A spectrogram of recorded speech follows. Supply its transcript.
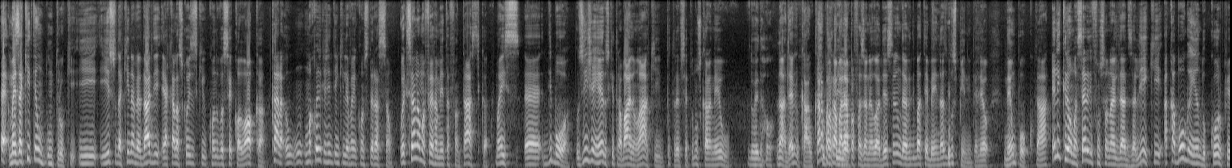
É, mas aqui tem um, um truque. E, e, isso daqui, na verdade, é aquelas coisas que quando você coloca... Cara, um, uma coisa que a gente tem que levar em consideração. O Excel é uma ferramenta fantástica, mas é, de boa. Os engenheiros que trabalham lá, que puta, deve ser todos uns caras meio Doidão. Não, deve, cara, o cara para trabalhar para fazer um negócio desse, ele não deve debater bem das, dos pinos, entendeu? Nem um pouco, tá? Ele criou uma série de funcionalidades ali que acabou ganhando corpo e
